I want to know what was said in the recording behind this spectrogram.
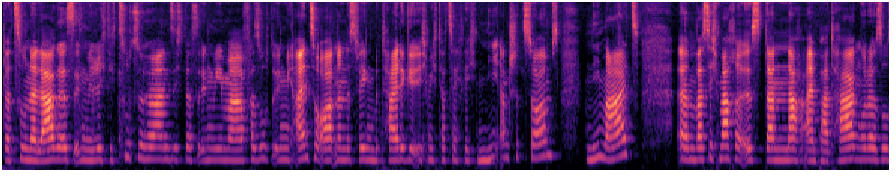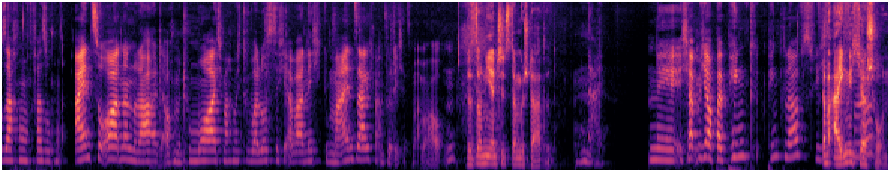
dazu in der Lage ist, irgendwie richtig zuzuhören, sich das irgendwie mal versucht irgendwie einzuordnen. Deswegen beteilige ich mich tatsächlich nie an Shitstorms, niemals. Ähm, was ich mache, ist dann nach ein paar Tagen oder so Sachen versuchen einzuordnen oder halt auch mit Humor. Ich mache mich drüber lustig, aber nicht gemein, sage ich mal, würde ich jetzt mal behaupten. Du hast doch nie einen Shitstorm gestartet. Nein. Nee, ich habe mich auch bei Pink, Pink Gloves, Aber eigentlich ja schon.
